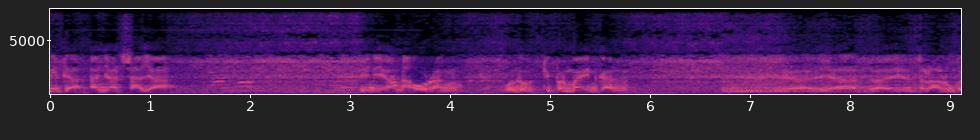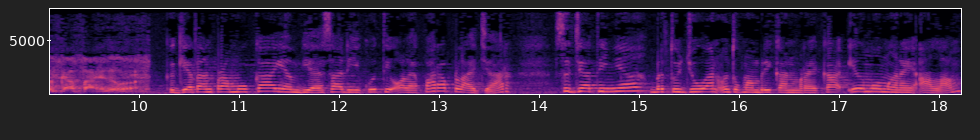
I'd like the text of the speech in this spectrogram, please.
tidak hanya saya. Ini anak orang untuk dipermainkan. Ya, ya terlalu gegabah itu. Kegiatan pramuka yang biasa diikuti oleh para pelajar sejatinya bertujuan untuk memberikan mereka ilmu mengenai alam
